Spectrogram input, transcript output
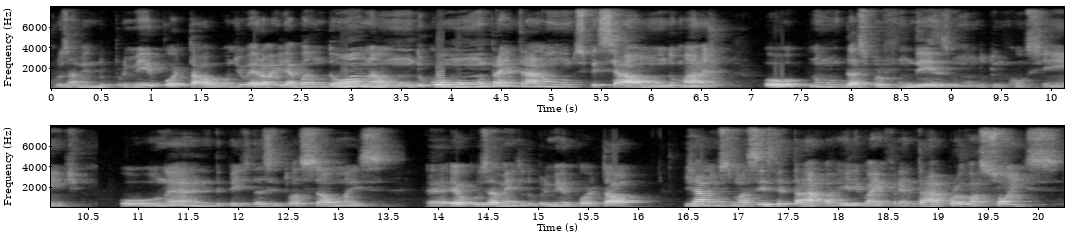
cruzamento do primeiro portal, onde o herói ele abandona o mundo comum para entrar no mundo especial, no mundo mágico, ou no mundo das profundezas, no mundo do inconsciente, ou, né, depende da situação, mas é, é o cruzamento do primeiro portal. Já numa sexta etapa, ele vai enfrentar provações,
